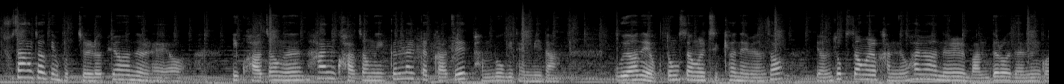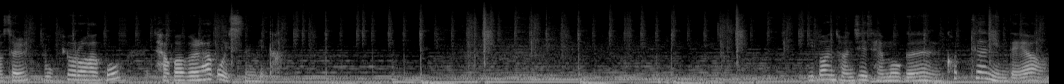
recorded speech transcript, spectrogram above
추상적인 붓질로 표현을 해요. 이 과정은 한 과정이 끝날 때까지 반복이 됩니다. 우연의 역동성을 지켜내면서 연속성을 갖는 화면을 만들어내는 것을 목표로 하고 작업을 하고 있습니다. 이번 전시 제목은 커튼인데요.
